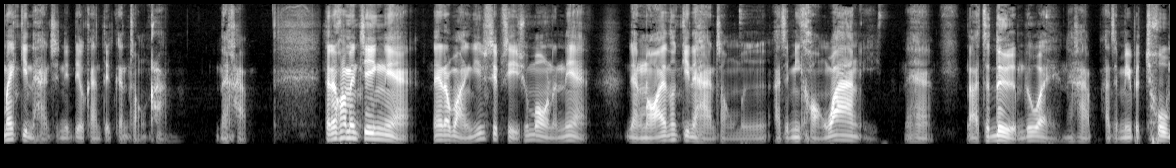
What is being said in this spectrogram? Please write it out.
ไม่กินอาหารชนิดเดียวกันติดกันสองครั้งนะครับ แต่ในความเป็นจริงเนี่ยในระหว่าง 24 ชั่วโมงนั้นเนี่ยอย่างน้อยต้องกินอาหาร 2 มื้อ อาจจะมีของว่างอีกนะฮะอาจจะดื่มด้วยนะครับ อาจจะมีประชุม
